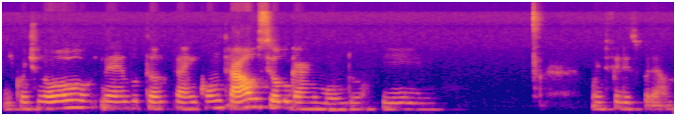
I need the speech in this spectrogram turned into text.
E continuou né, lutando para encontrar o seu lugar no mundo. E muito feliz por ela.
